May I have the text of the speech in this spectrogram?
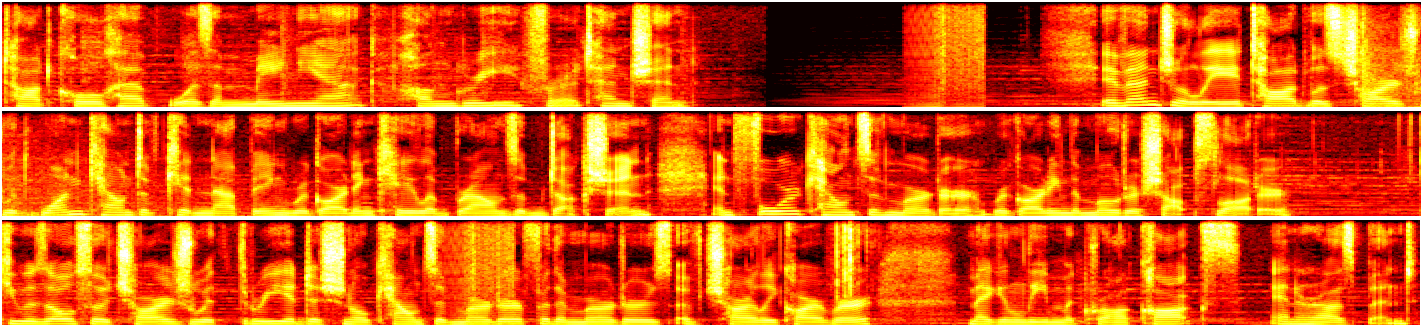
Todd Kohlhepp was a maniac hungry for attention. Eventually, Todd was charged with one count of kidnapping regarding Kayla Brown's abduction and four counts of murder regarding the motor shop slaughter. He was also charged with three additional counts of murder for the murders of Charlie Carver, Megan Leigh McCraw Cox, and her husband.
